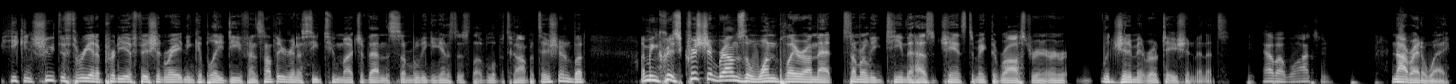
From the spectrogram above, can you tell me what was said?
he can shoot the three at a pretty efficient rate and he can play defense. Not that you're going to see too much of that in the summer league against this level of competition, but I mean, Chris Christian Braun's the one player on that summer league team that has a chance to make the roster and earn legitimate rotation minutes. How about Watson? Not right away.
